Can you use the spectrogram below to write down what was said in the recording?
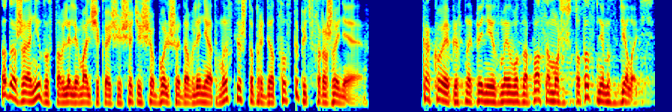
но даже они заставляли мальчика ощущать еще большее давление от мысли, что придется вступить в сражение. «Какое песнопение из моего запаса может что-то с ним сделать?»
